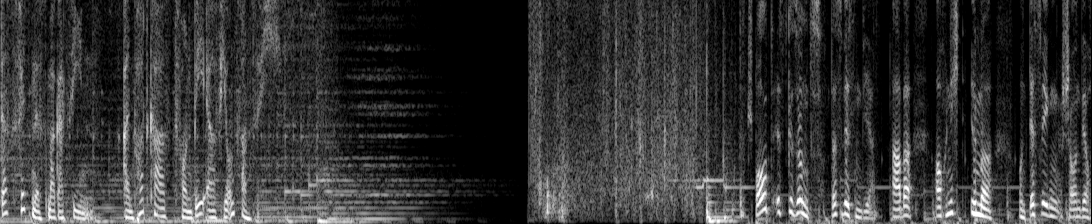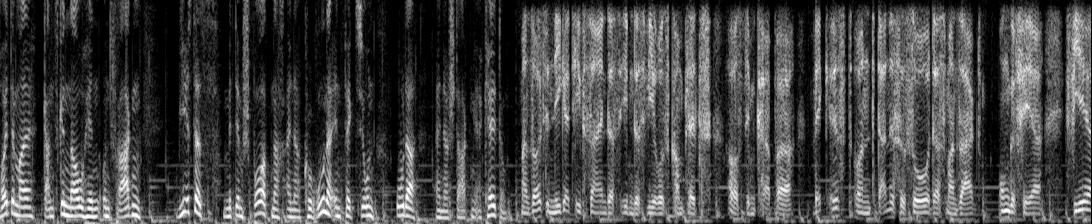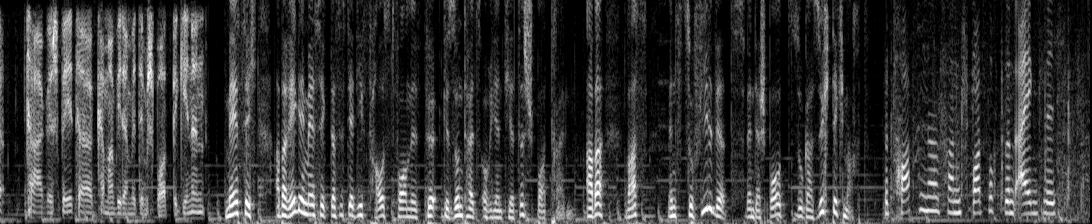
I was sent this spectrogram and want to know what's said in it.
Das Fitnessmagazin, ein Podcast von BR24. Sport ist gesund, das wissen wir, aber auch nicht immer. Und deswegen schauen wir heute mal ganz genau hin und fragen, wie ist es mit dem Sport nach einer Corona-Infektion oder einer starken Erkältung? Man sollte negativ sein, dass eben das Virus komplett aus dem Körper weg ist. Und dann ist es so, dass man sagt, ungefähr vier Tage später kann man wieder mit dem Sport beginnen. Mäßig, aber regelmäßig, das ist ja die Faustformel für gesundheitsorientiertes Sporttreiben. Aber was, wenn es zu viel wird, wenn der Sport sogar süchtig macht? Betroffene von Sportsucht sind eigentlich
